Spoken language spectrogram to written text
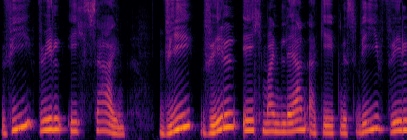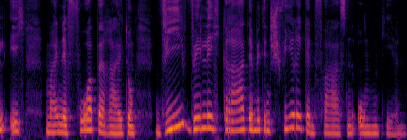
wie will ich sein? Wie will ich mein Lernergebnis? Wie will ich meine Vorbereitung? Wie will ich gerade mit den schwierigen Phasen umgehen?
